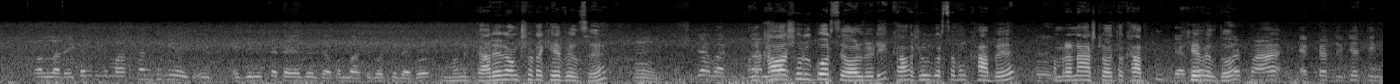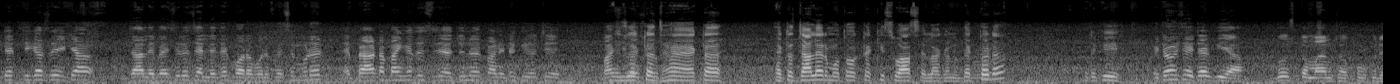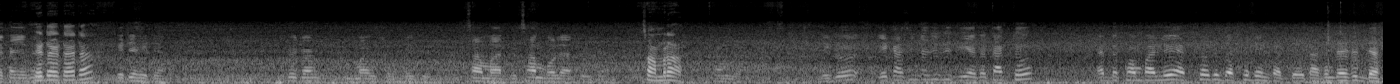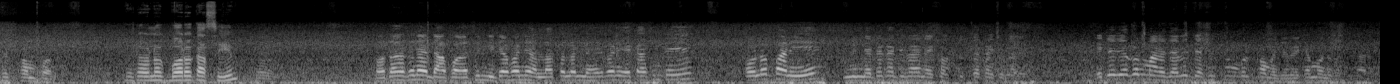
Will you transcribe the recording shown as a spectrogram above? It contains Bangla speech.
পাল্লার এখান থেকে মাঝখান থেকে এই- জিনিসটা খাইয়ে ফেলছে এখন মাছি করছে দেখো। মানে গাড়ের অংশটা খেয়ে ফেলছে। মানে খাওয়া শুরু করছে অলরেডি খাওয়া শুরু করছে এবং খাবে। আমরা না আসলে হয়তো খাব খেয়ে ফেলতো। পা একটা দুইটা তিনটা ঠিক আছে এটা জালে পাইছিল জালেতে বড় বড় ফেসেমুরের এই পাটা ভাঙাতে এর জন্য পানিটা কি হচ্ছে একটা হ্যাঁ একটা একটা জালের মতো একটা কিছু আছে লাগানো। দেখতো এটা? এটা কি? এটা হচ্ছে এটার গিয়া গোস্ত মাংস পুকুরে খাই এটা এটা এটা? এটা এটা। এটা মাংস এই যে সাম আর কি সাম বলে আর কি এটা। চামড়া দেখো এই কাশিনটা যদি দিয়ে থাকতো একটা কম পারলে একশো তো দেড়শো দিন পারতো এই কাশিনটা হচ্ছে দেড়শো সম্পদ। এটা অনেক বড় হুম। কথা আছে না ডাফা আছে মিঠা পানি আল্লাহ তালার মেহরবানি এক আসনটাই কোনো পানি নেটে কাটতে পারে না কষ্ট কাটতে পারে। এটা যখন মারা যাবে দেশের সম্বল কমে যাবে এটা মনে করতে পারে।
